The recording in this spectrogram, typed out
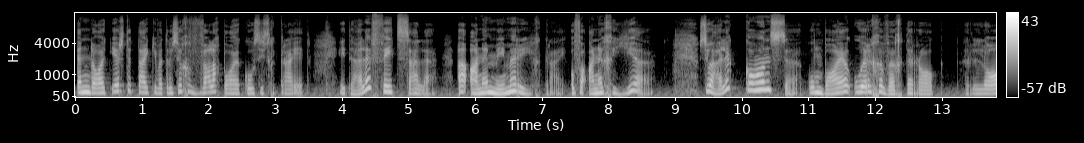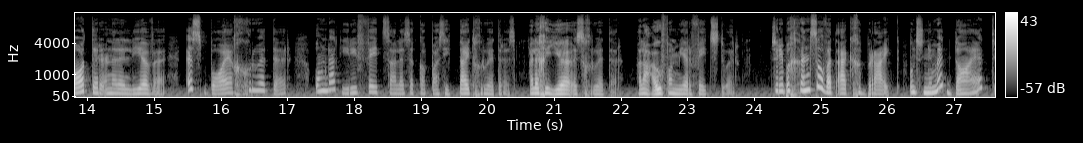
In daai eerste tydjie wat hulle so geweldig baie kossies gekry het, het hulle vetselle 'n ander memory gekry of 'n ander geheue. So hulle kanse om baie oorgewig te raak later in hulle lewe is baie groter omdat hierdie vetselle se kapasiteit groter is. Hulle geheue is groter. Hulle hou van meer vet stoor. So die beginsel wat ek gebruik, ons noem dit diet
